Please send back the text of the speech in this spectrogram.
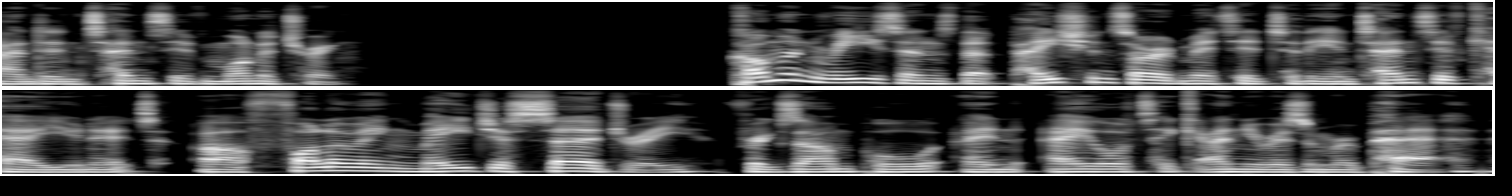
and intensive monitoring. Common reasons that patients are admitted to the intensive care unit are following major surgery, for example, an aortic aneurysm repair,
